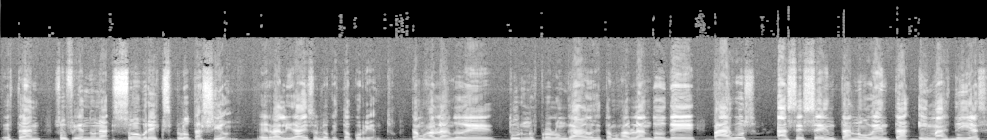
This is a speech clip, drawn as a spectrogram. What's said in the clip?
están sufriendo una sobreexplotación. En realidad eso es lo que está ocurriendo. Estamos hablando de turnos prolongados, estamos hablando de pagos a 60, 90 y más días.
